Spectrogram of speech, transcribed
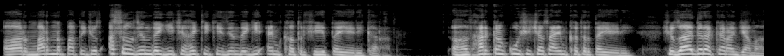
اور مرن پتہ یس اصل زندگی چھ، حقیقی زندگی ام خاطر یہ تیاری کران. اہن، ہر کان کوشش آسان اَمہِ ام خاطر تیاری چھ زائدرہ کران جمع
